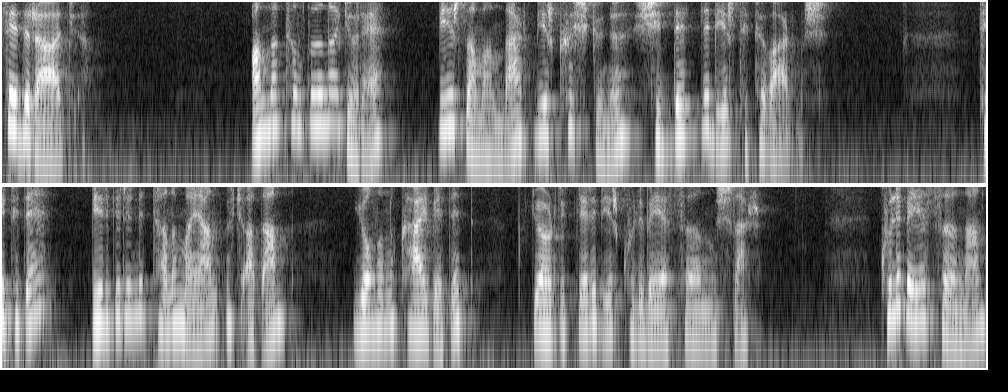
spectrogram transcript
Sedir ağacı. Anlatıldığına göre bir zamanlar bir kış günü şiddetli bir tipi varmış. Tipi de birbirini tanımayan üç adam yolunu kaybedip gördükleri bir kulübeye sığınmışlar. Kulübeye sığınan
